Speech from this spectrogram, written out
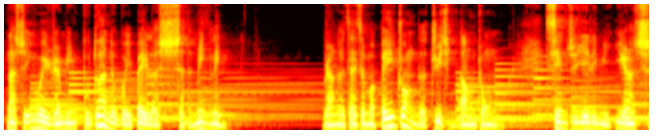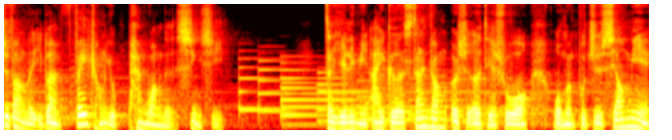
那是因为人民不断的违背了神的命令。然而，在这么悲壮的剧情当中，先知耶利米依然释放了一段非常有盼望的信息，在耶利米哀歌三章二十二节说：“我们不至消灭，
